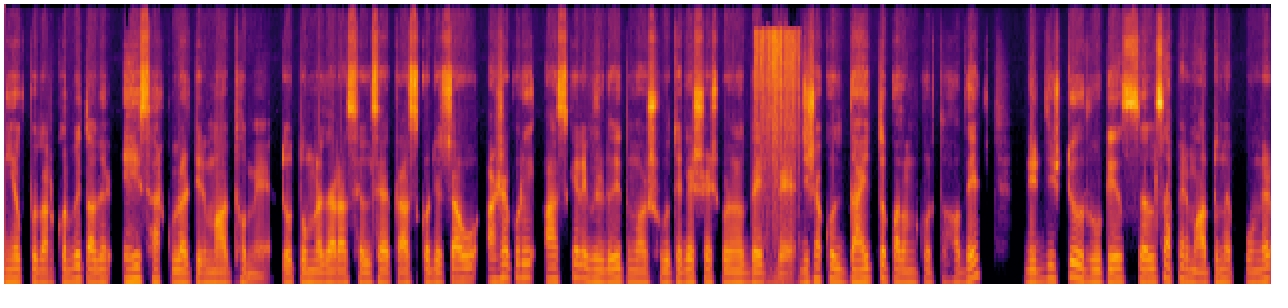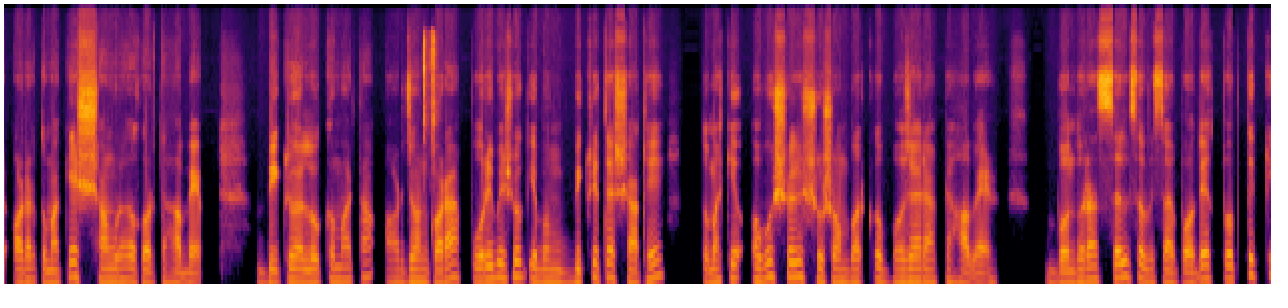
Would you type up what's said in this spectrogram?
নিয়োগ প্রদান করবে তাদের এই সার্কুলারটির মাধ্যমে। তো তোমরা যারা সেলসের কাজ করতে চাও, আশা করি আজকের এই ভিডিওটি তোমার শুরু থেকে শেষ পর্যন্ত দেখবে। যে সকল দায়িত্ব পালন করতে হবে, নির্দিষ্ট রুটে সেলস অ্যাপের মাধ্যমে পণ্যের অর্ডার তোমাকে সংগ্রহ করতে হবে। বিক্রয় লক্ষ্যমাত্রা অর্জন করা, পরিবেশক এবং বিক্রেতার সাথে তোমাকে অবশ্যই সুসম্পর্ক বজায় রাখতে হবে। বন্ধুরা, সেলস অফিসার পদে প্রত্যেকটি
